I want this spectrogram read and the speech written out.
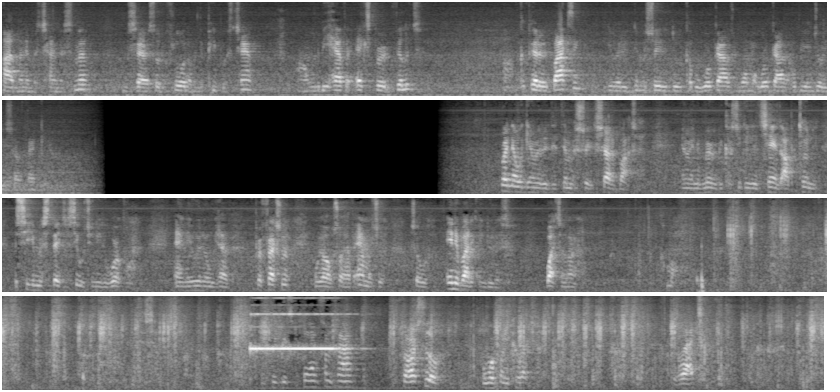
Hi, my name is Chandler Smith. I'm Sarasota, Florida. I'm the People's Champ. I'm on behalf of Expert Village, um, competitive boxing. Getting ready to demonstrate and do a couple workouts, warm up workout. Hope you enjoy yourself. Thank you. Right now, we're getting ready to demonstrate shadow boxing. And in the mirror because you get a chance, opportunity to see your mistakes and see what you need to work on. And even though we have professional, we also have amateur. So anybody can do this. Watch and learn. Come on. Get this. Form sometime. Start slow and work on your correction. Relax.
